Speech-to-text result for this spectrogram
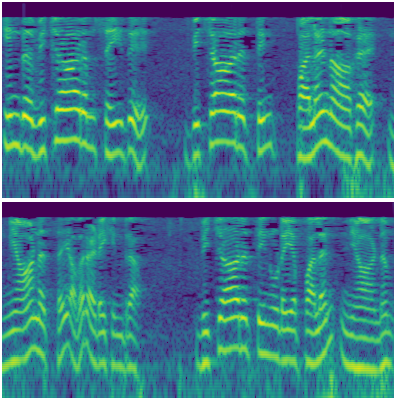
இந்த விசாரம் செய்து விசாரத்தின் பலனாக ஞானத்தை அவர் அடைகின்றார். விசாரத்தினுடைய பலன் ஞானம்.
